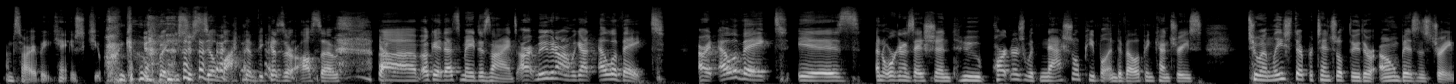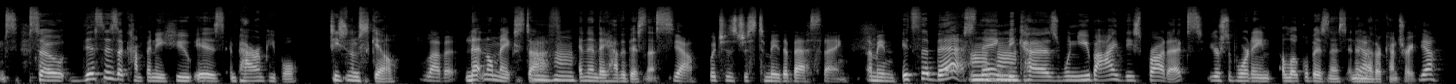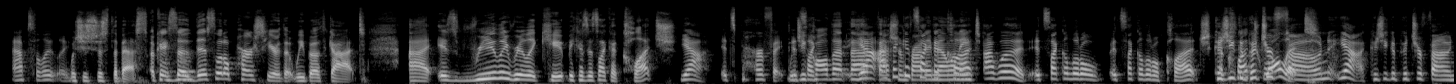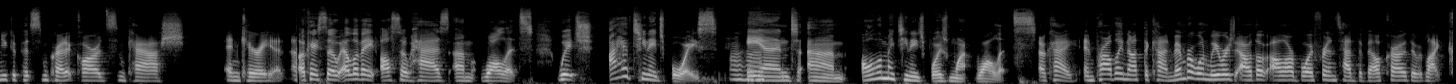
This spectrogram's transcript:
I'm sorry, but you can't use a coupon code, but you should still buy them because they're awesome. Um, okay, that's May Designs. All right, moving on. We got Elevate. All right, Elevate is an organization who partners with national people in developing countries to unleash their potential through their own business dreams. So, this is a company who is empowering people, teaching them skill, Love it. Netinol makes stuff, Mhm. and then they have a business. Yeah, which is just to me the best thing. I mean, It's the best thing Mhm. because when you buy these products, you're supporting a local business in Yeah. another country. yeah, absolutely. which is just the best. Okay, so Mhm. this little purse here that we both got uh, is really, really cute because it's like a clutch. Yeah, it's perfect. Would It's you like- call that that Yeah, I think it's Friday, like a clutch. I would. It's like a little. It's like a little clutch because you could put your phone. Yeah, because you could put your phone. You could put some credit cards, some cash, and carry it. Okay, so Elevate also has um, wallets, which I have teenage boys, Mhm. and um, all of my teenage boys want wallets. Okay, and probably not the kind. Remember when we were all, the, all our boyfriends had the Velcro? They would like.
